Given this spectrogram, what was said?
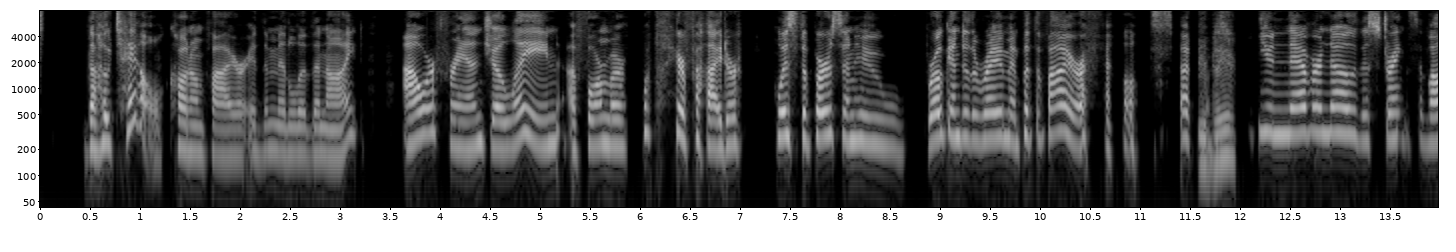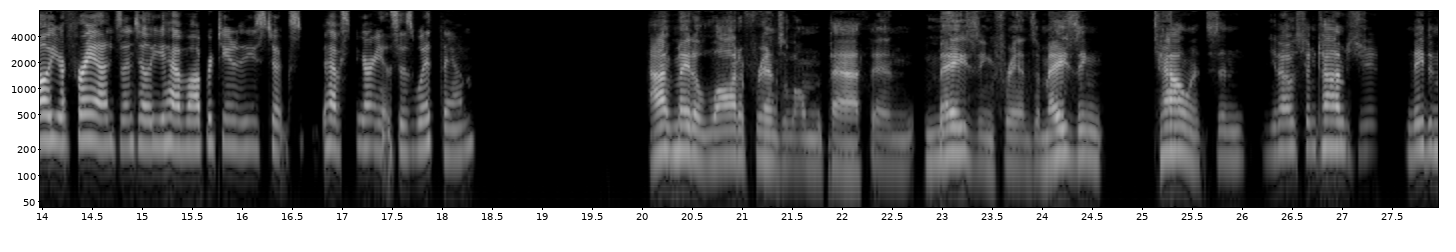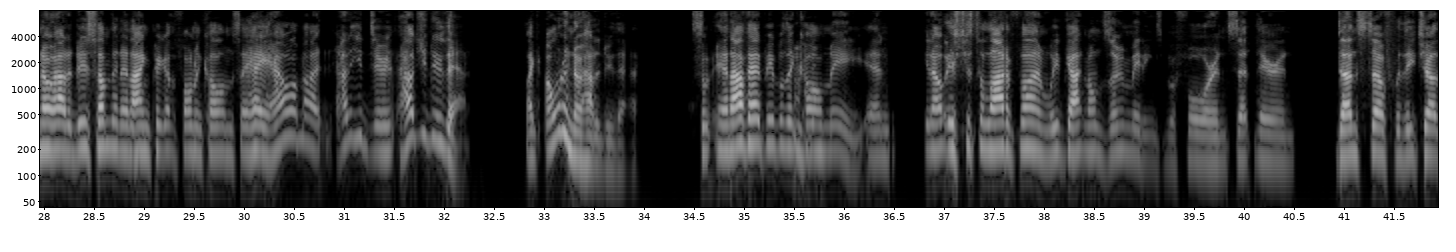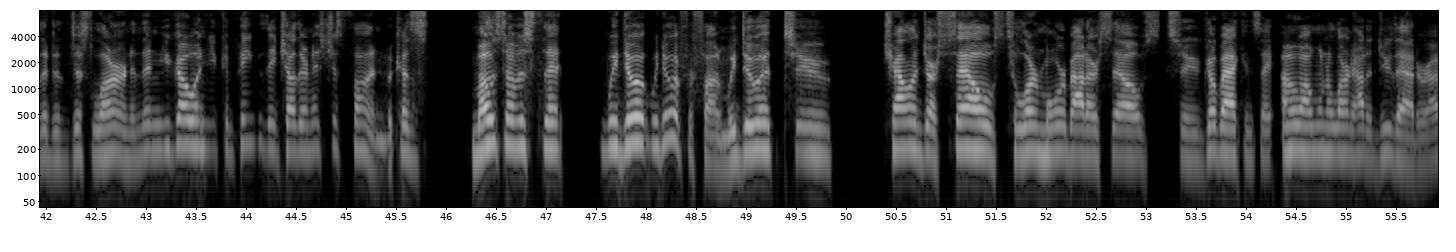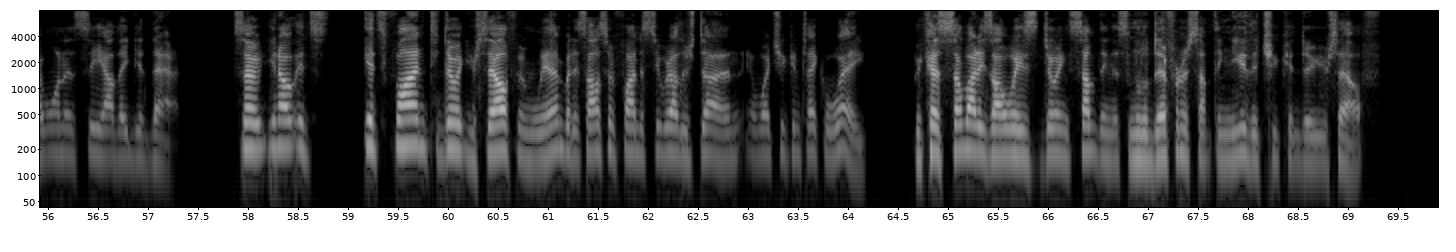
the hotel caught on fire in the middle of the night. Our friend Jolene, a former firefighter, was the person who broke into the room and put the fire out. so mm-hmm. You never know the strengths of all your friends until you have opportunities to ex- have experiences with them. I've made a lot of friends along the path and amazing friends, amazing talents. And, you know, sometimes you need to know how to do something and I can pick up the phone and call them and say, Hey, how am I, how do you do it? How'd you do that? Like, I want to know how to do that. So, and I've had people that mm-hmm. call me and, you know, it's just a lot of fun. We've gotten on Zoom meetings before and sat there and done stuff with each other to just learn. And then you go and you compete with each other and it's just fun because most of us that we do it, we do it for fun. We do it to challenge ourselves to learn more about ourselves, to go back and say, Oh, I want to learn how to do that, or I want to see how they did that. So, you know, it's it's fun to do it yourself and win, but it's also fun to see what others done and what you can take away because somebody's always doing something that's a little different or something new that you can do yourself.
